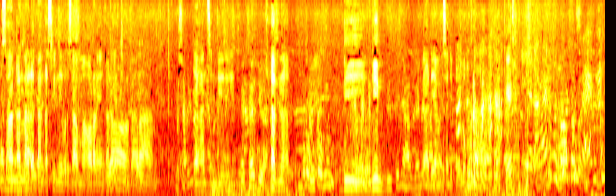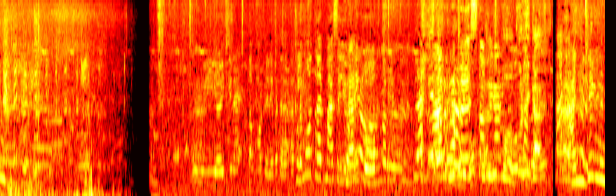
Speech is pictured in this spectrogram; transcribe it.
usahakanlah datang ke sini bersama orang yang kalian cintai. Jangan sendiri, karena dingin. Gak ada yang bisa dipeluk. Oke? Klemotret masih yo. Anjing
